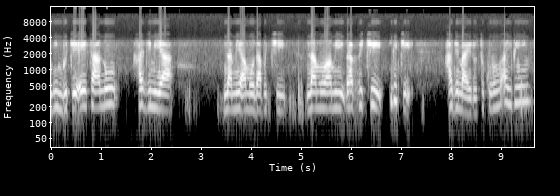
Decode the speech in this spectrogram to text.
ン。ミンブチエーサーのハジミヤ、ナミアムダブチ、ナムアミダブチ、ビチ、始まるところのアイビン。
